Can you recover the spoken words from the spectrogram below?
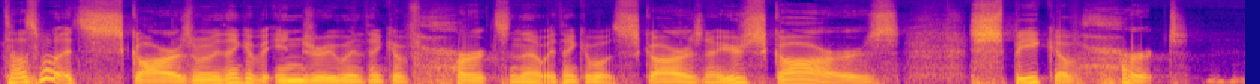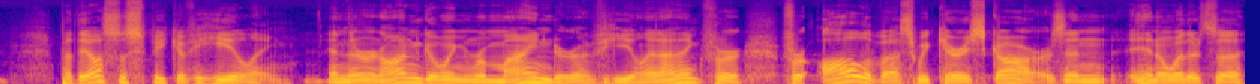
tell us about its scars. When we think of injury, when we think of hurts and that, we think about scars. Now, your scars speak of hurt, but they also speak of healing, and they're an ongoing reminder of healing. I think for, for all of us, we carry scars, and you know whether it's a,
